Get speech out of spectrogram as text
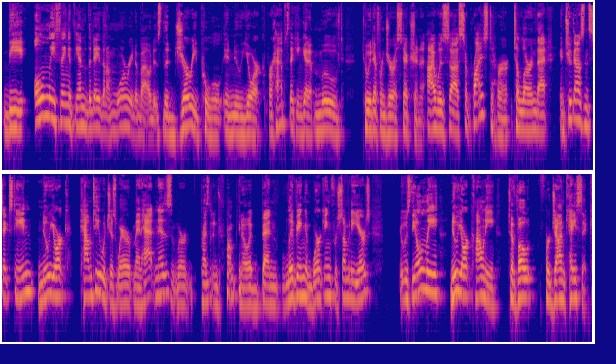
The only thing at the end of the day that I'm worried about is the jury pool in New York. Perhaps they can get it moved to a different jurisdiction. I was uh, surprised to her to learn that in 2016, New York County, which is where Manhattan is, where President Trump, you know, had been living and working for so many years, it was the only New York county to vote for John Kasich.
